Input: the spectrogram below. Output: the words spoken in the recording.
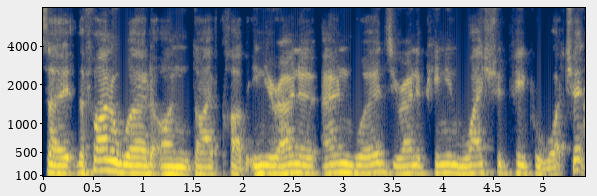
So the final word on Dive Club, in your own own words, your own opinion, why should people watch it?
